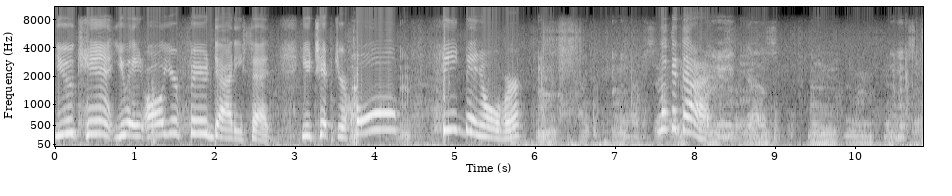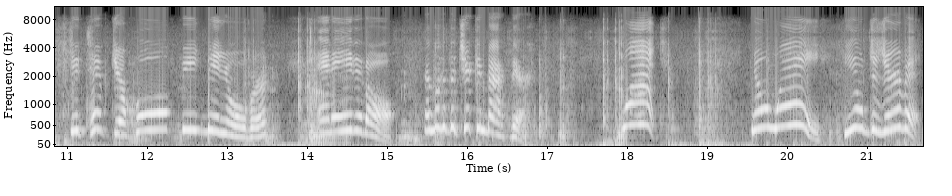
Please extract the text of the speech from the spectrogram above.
You can't. You ate all your food, Daddy said. You tipped your whole feed bin over. Look at that. You tipped your whole feed bin over and ate it all. And look at the chicken back there. What? No way. You don't deserve it.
